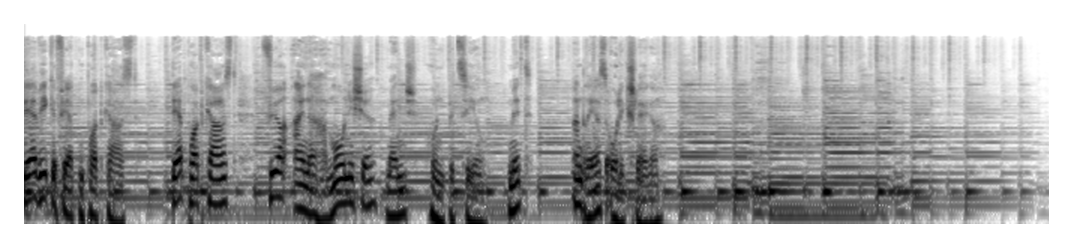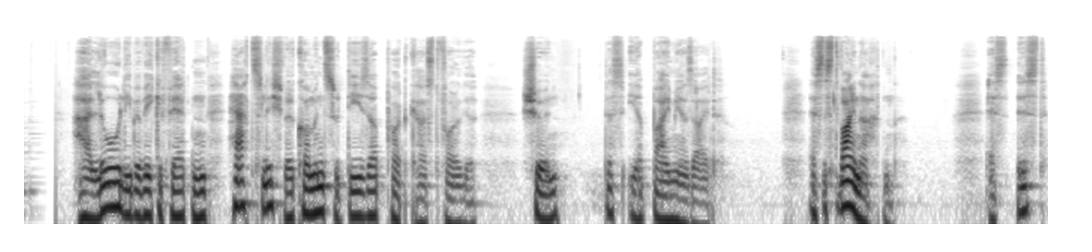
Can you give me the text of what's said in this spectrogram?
Der Weggefährten-Podcast. Der Podcast für eine harmonische Mensch-Hund-Beziehung mit Andreas Oligschläger. Hallo, liebe Weggefährten, herzlich willkommen zu dieser Podcast-Folge. Schön, dass ihr bei mir seid. Es ist Weihnachten. Es ist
